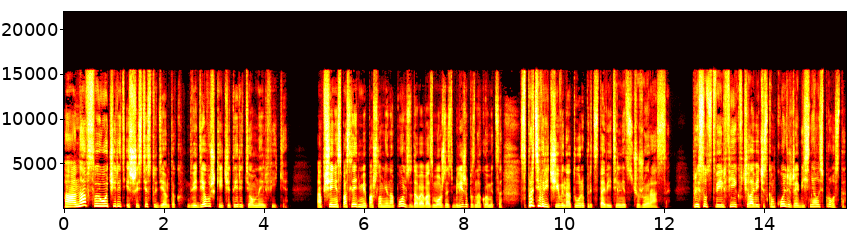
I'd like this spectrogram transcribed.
а она, в свою очередь, из шести студенток, две девушки и четыре темные эльфийки. Общение с последними пошло мне на пользу, давая возможность ближе познакомиться с противоречивой натурой представительниц чужой расы. Присутствие эльфиек в человеческом колледже объяснялось просто.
